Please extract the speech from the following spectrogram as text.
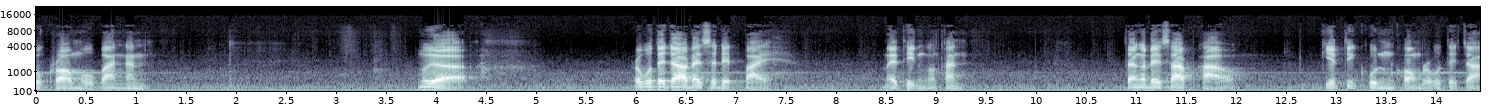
ปกครองหมู่บ้านนั้น เมื่อพระพุทธเจ้าได้เสด็จไปในถิ่นของท่าน ท่านก็ได้ทราบข่าวเกียรติคุณของพระพุทธเจ้า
